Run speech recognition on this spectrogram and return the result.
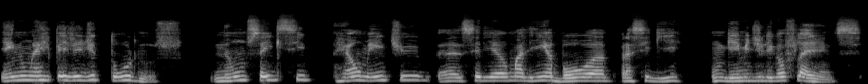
e em um RPG de turnos. Não sei se realmente é, seria uma linha boa para seguir um game de League of Legends.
